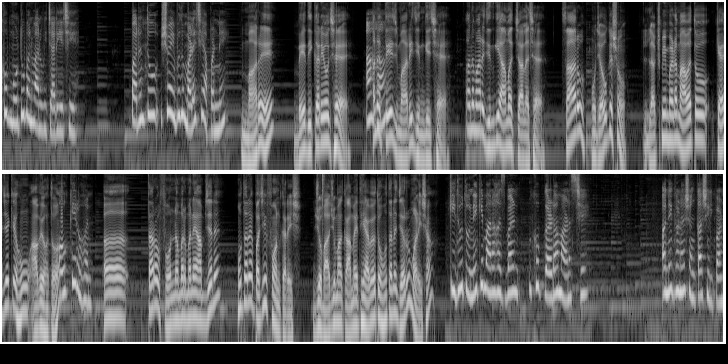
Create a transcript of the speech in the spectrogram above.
ખૂબ મોટું બનવાનું વિચારીએ છીએ. પરંતુ શું એ બધું મળે છે આપણને? મારે બે દીકરીઓ છે. અને તે જ મારી જિંદગી છે. અને મારી જિંદગી આમ જ ચાલે છે. સારું હું જઉં કે શું? લક્ષ્મી મેડમ આવે તો કહેજે કે હું આવ્યો હતો ઓકે રોહન. તારો ફોન નંબર મને આપજે ને. હું તને પછી ફોન કરીશ. જો બાજુમાં કામેથી આવ્યો તો હું તને જરૂર મળીશ હા. કીધું તું ને કે મારા હસબન્ડ ખૂબ ગરડા માણસ છે. અને ઘણા શંકાશીલ પણ.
